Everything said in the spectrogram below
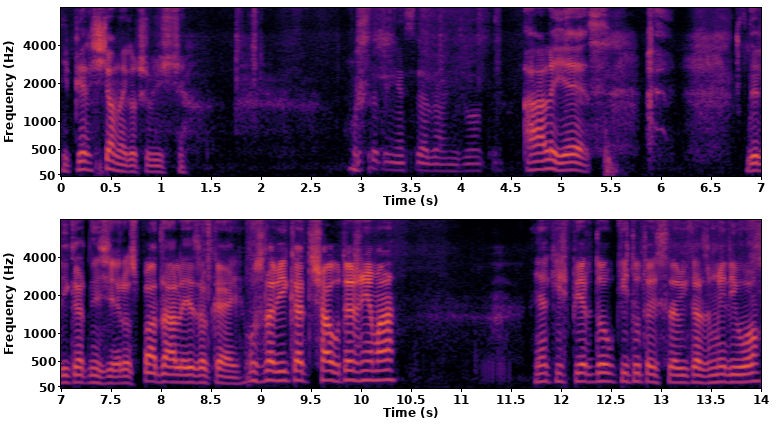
I pierścionek oczywiście, Niestety nie srebra, ani złoty. ale jest. Delikatnie się rozpada, ale jest ok. U Slawika szału też nie ma. Jakieś pierdółki tutaj Slawika zmyliło.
